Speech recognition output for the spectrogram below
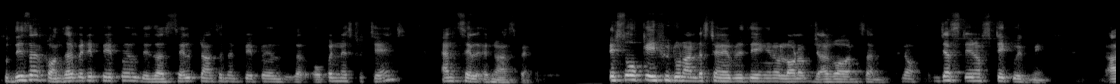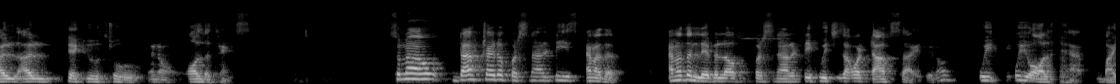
So these are conservative people, these are self-transcendent people, these are openness to change and self-enhancement. It's okay if you don't understand everything, you know, a lot of jargons and, you know, just, you know, stick with me. I'll, I'll take you through, you know, all the things. So now dark side of personality is another, another level of personality, which is our dark side, you know, we, we all have by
